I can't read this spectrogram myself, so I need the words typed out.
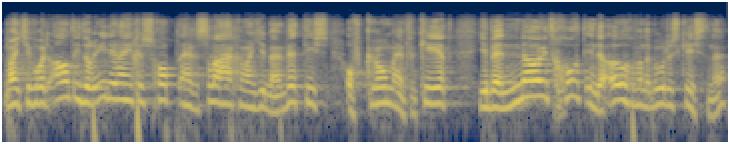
Want je wordt altijd door iedereen geschopt en geslagen. Want je bent wettisch of krom en verkeerd. Je bent nooit goed in de ogen van de broeders christenen.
